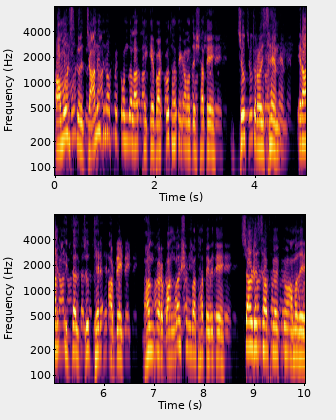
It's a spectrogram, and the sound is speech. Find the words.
কমেন্টস করে জানিয়ে দিন আপনি কোন জেলা থেকে বা কোথা থেকে আমাদের সাথে যুক্ত রয়েছেন ইরান ইসরায়েল যুদ্ধের আপডেট ভয়ঙ্কর বাংলা সংবাদ হাতে পেতে চ্যানেলটি সাবস্ক্রাইব করে আমাদের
